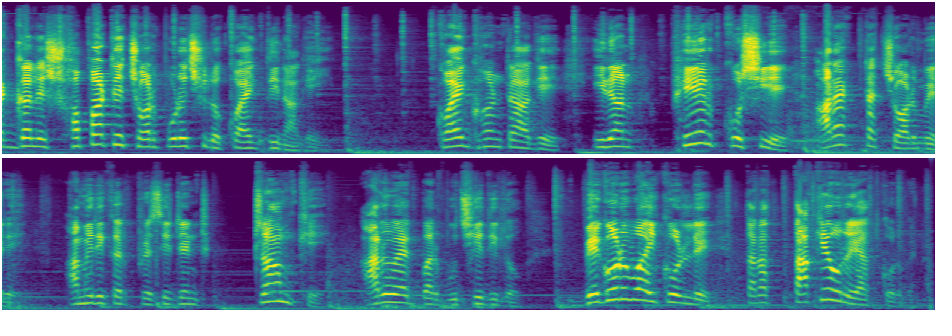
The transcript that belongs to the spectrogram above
একগালে সপাটে চর পড়েছিল কয়েকদিন আগেই। কয়েক ঘণ্টা আগে ইরান ফের কষিয়ে আর একটা চর মেরে আমেরিকার প্রেসিডেন্ট ট্রাম্পকে আরও একবার বুঝিয়ে দিল, বেগরবাই করলে তারা তাকেও রেয়াত করবে না।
